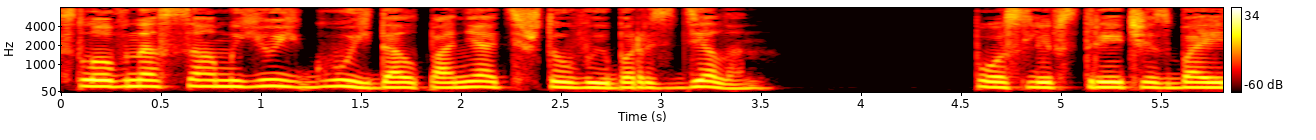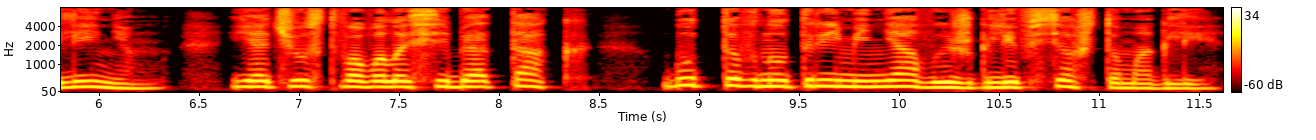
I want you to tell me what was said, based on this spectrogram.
Словно сам Юйгуй дал понять, что выбор сделан. После встречи с Байлинем я чувствовала себя так, будто внутри меня выжгли все, что могли.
